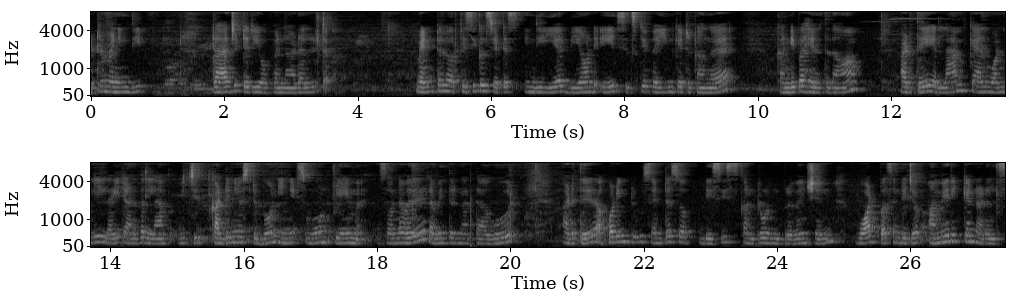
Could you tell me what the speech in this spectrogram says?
determining the trajectory of an adult mental or physical status in the year beyond age 65ன்னு கேட்டிருக்காங்க. கண்டிப்பாக ஹெல்த்து தான். அடுத்து a lamp can only light another lamp which it continues to burn in its own flame சொன்னவர் ரவீந்திரநாத் தாகூர். அடுத்து according to centers of disease control and prevention what percentage of American adults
